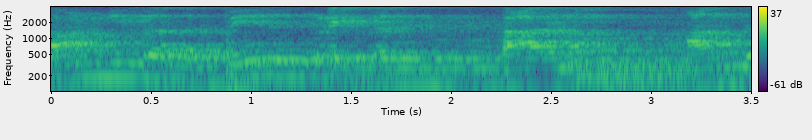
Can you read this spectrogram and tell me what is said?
காண்கின்ற அந்த பேர் கிடைத்தது. காரணம் அந்த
